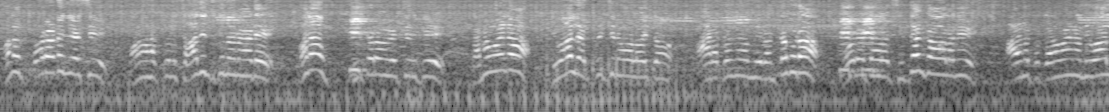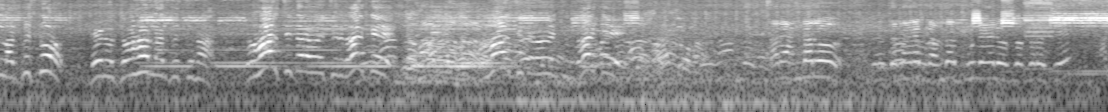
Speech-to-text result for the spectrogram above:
మనం పోరాటం చేసి మన హక్కులు సాధించుకున్న నాడే మనం స్పీకరం వ్యక్తికి ఘనమైన నివాళులు అర్పించిన వాళ్ళు అవుతాం. ఆ రకంగా మీరంతా కూడా పోరాటాలకు సిద్ధం కావాలని ఆయనకు ఘనమైన నివాళులు అర్పిస్తూ నేను జోహార్లు అర్పిస్తున్నా జోహార్ సీతారాం యెచూరి గారికి. జోహార్ సీతారాం యెచూరి గారికి. సరే అందరూ అందరూ పూలేరు ఒక్కొక్కరు వచ్చి.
